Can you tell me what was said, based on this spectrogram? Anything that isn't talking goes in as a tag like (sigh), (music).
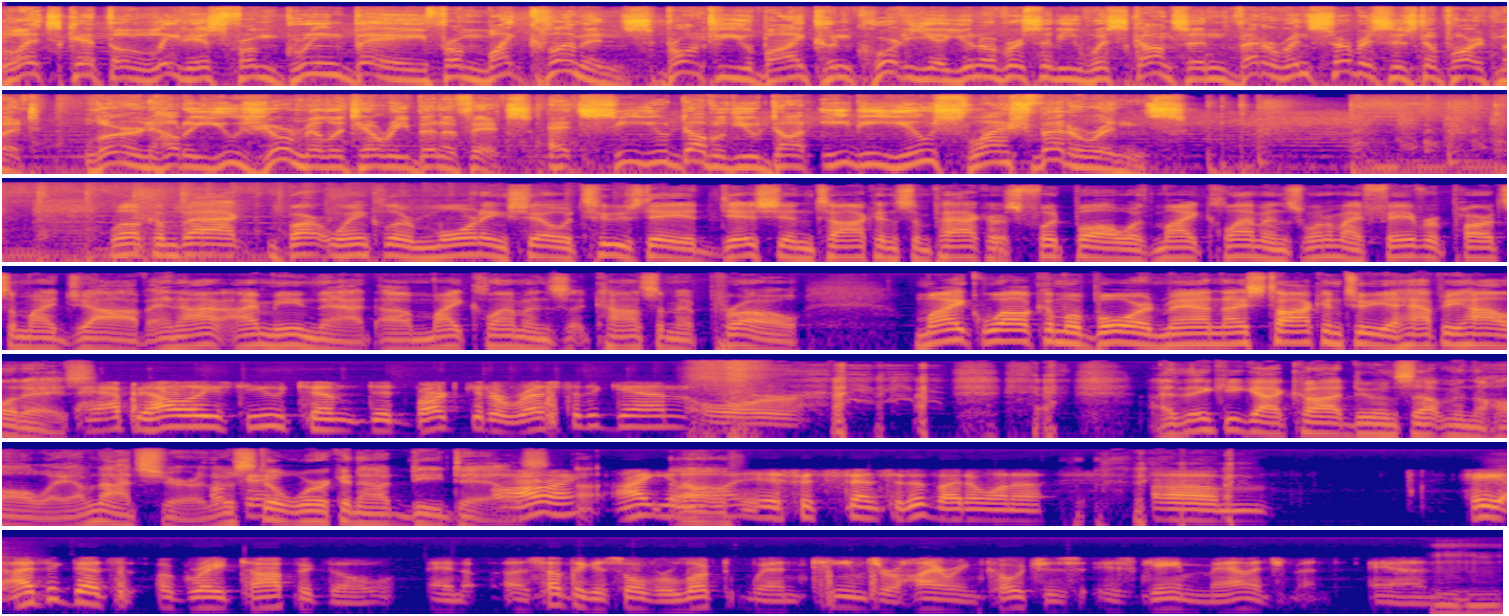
Let's get the latest from Green Bay from Mike Clemens. Brought to you by Concordia University, Wisconsin Veteran Services Department. Learn how to use your military benefits at cuw.edu slash veterans. Welcome back. Bart Winkler Morning Show, Tuesday edition, talking some Packers football with Mike Clemens, one of my favorite parts of my job. And I, I mean that. Uh, Mike Clemens, consummate pro. Mike, welcome aboard, man. Nice talking to you. Happy holidays. Happy holidays to you, Tim. Did Bart get arrested again, or? (laughs) I think he got caught doing something in the hallway. I'm not sure. They're Okay. still working out details. All right. I, you know, uh, if it's sensitive, I don't want to. (laughs) Um, hey, I think that's a great topic, though, and uh, something that's overlooked when teams are hiring coaches is game management and Mm-hmm.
